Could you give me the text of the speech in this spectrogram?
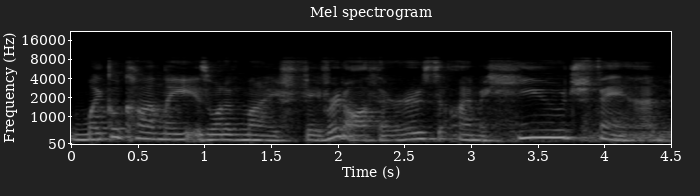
Michael Connelly is one of my favorite authors. I'm a huge fan.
